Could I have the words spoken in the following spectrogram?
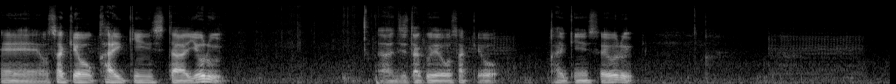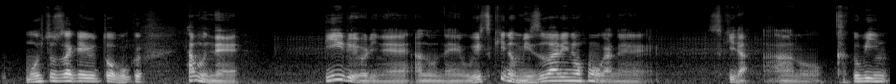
えー、お酒を解禁した夜あ自宅でお酒を解禁した夜もう一つだけ言うと、僕、多分ね、ビールよりね、あのね、ウイスキーの水割りの方がね、好きだ。あの、角瓶、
